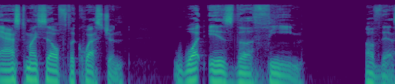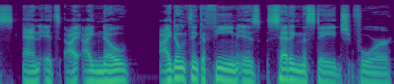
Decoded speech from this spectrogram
asked myself the question, what is the theme of this? And it's I I know I don't think a theme is setting the stage for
